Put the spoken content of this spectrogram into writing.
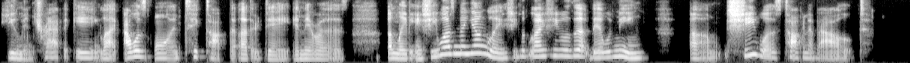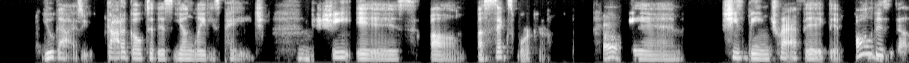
human trafficking. Like I was on TikTok the other day and there was a lady and she wasn't a young lady. She looked like she was up there with me. Um she was talking about you guys, you got to go to this young lady's page. Mm. She is um a sex worker. Oh. And she's being trafficked and all of this mm-hmm. stuff.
